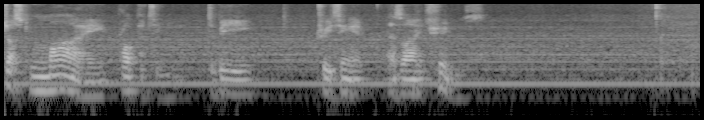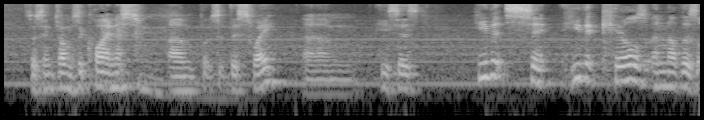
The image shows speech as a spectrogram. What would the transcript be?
just my property to be treating it as I choose. So St Thomas Aquinas um, puts it this way. Um, he says, "He that he that kills another's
